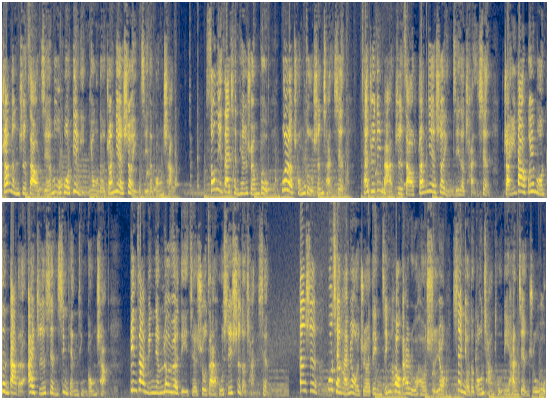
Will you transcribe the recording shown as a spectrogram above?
专门制造节目或电影用的专业摄影机的工厂。Sony 在前天宣布，为了重组生产线，才决定把制造专业摄影机的产线。转移到规模更大的爱知县信田町工厂，并在明年六月底结束在湖西市的产线。但是目前还没有决定今后该如何使用现有的工厂土地和建筑物，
